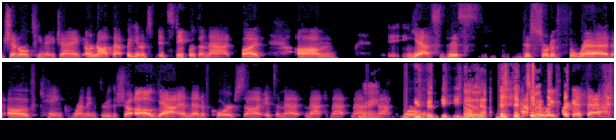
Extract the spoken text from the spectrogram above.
general teenage angst or not that but you know it's, it's deeper than that. But um yes this this sort of thread of kink running through the show oh yeah and then of course uh it's a matt matt matt matt Right. matt world Oh, Yeah, God. How can we forget that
